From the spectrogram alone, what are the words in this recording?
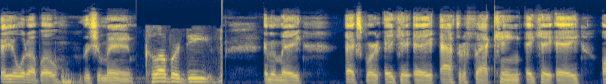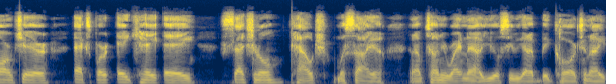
Hey, yo, what up, O? This your man, Clubber D. MMA expert, aka After the Fact King, aka Armchair Expert, aka Sectional Couch Messiah. And I'm telling you right now, UFC, we got a big card tonight.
